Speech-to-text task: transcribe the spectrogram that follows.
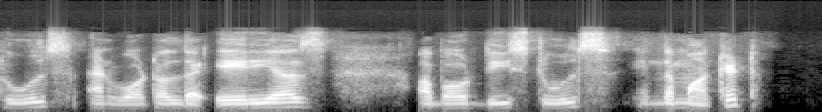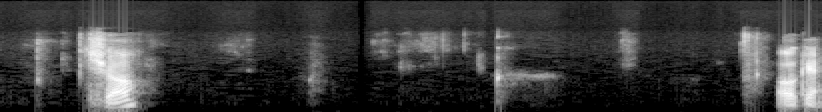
tools and what all the areas about these tools in the market. Sure? Okay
